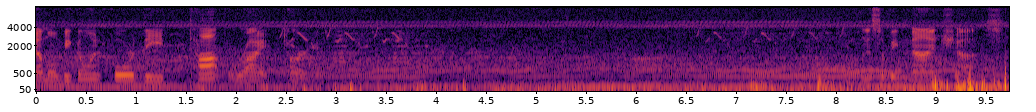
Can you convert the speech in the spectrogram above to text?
I'm going to be going for the top right target. This will be nine shots.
